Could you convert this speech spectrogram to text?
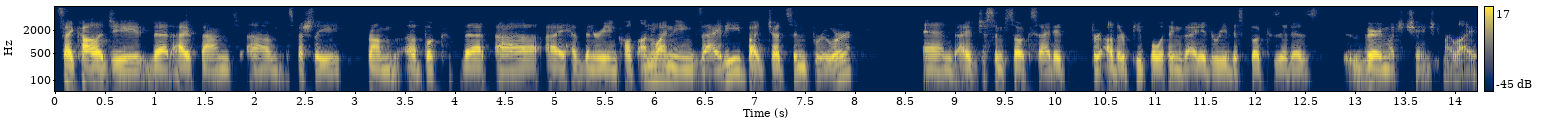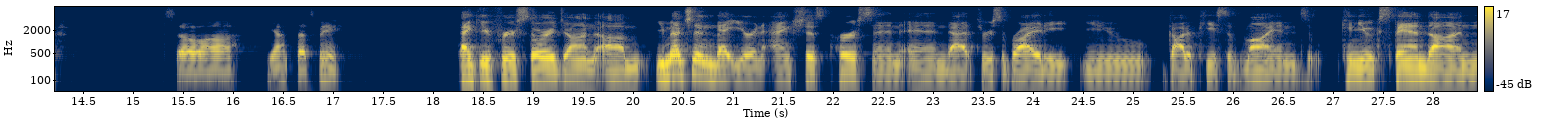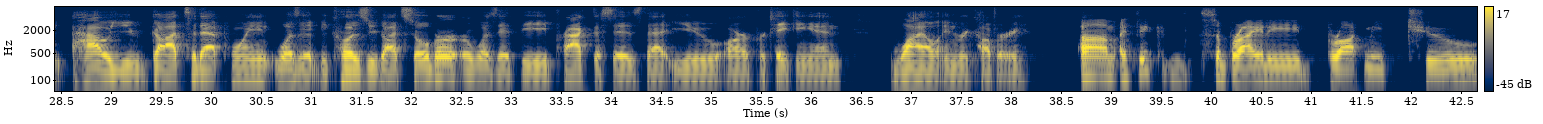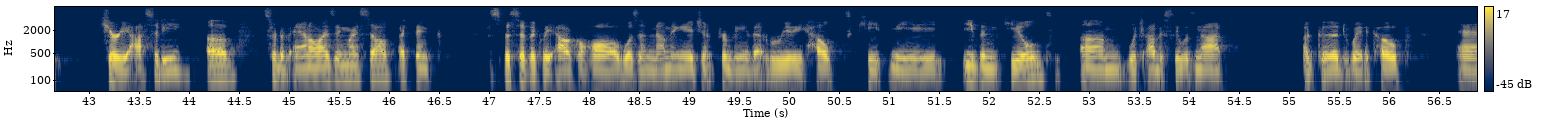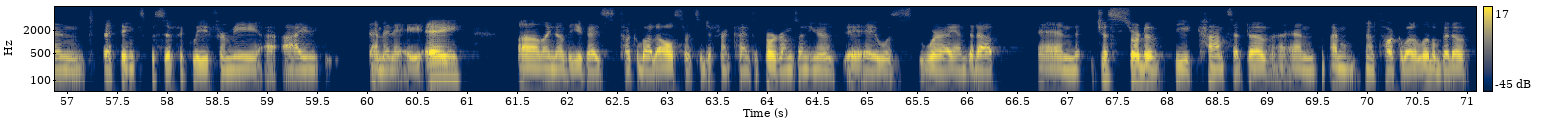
psychology that I found, um, especially from a book that uh, I have been reading called Unwinding Anxiety by Judson Brewer. And I just am so excited for other people with anxiety to read this book because it has very much changed my life. So, uh, yeah, that's me. Thank you for your story, John. Um, you mentioned that you're an anxious person and that through sobriety you got a peace of mind. Can you expand on how you got to that point? Was it because you got sober, or was it the practices that you are partaking in while in recovery? Um, I think sobriety brought me to curiosity of sort of analyzing myself. I think specifically alcohol was a numbing agent for me that really helped keep me even keeled um, which obviously was not a good way to cope. And i think specifically for me i, am in aa um, i know that you guys talk about all sorts of different kinds of programs on here. Aa was where i ended up. And just sort of the concept of and i'm going to talk about a little bit of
